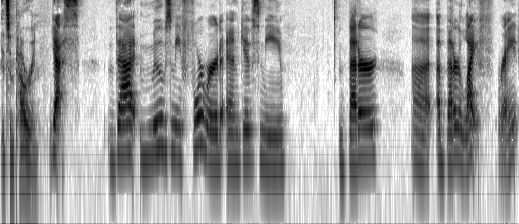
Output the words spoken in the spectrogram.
It's empowering. Yes. That moves me forward and gives me better uh, a better life, right?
